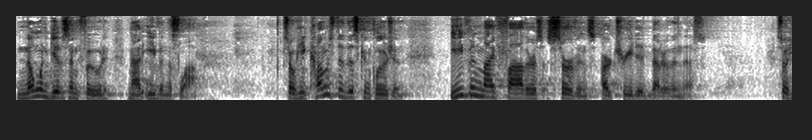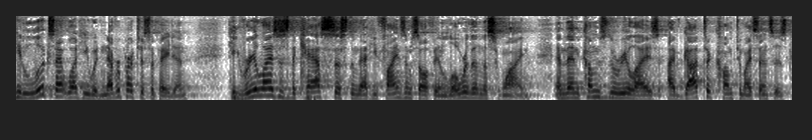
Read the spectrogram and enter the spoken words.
no one gives him food, not even the slop. So he comes to this conclusion even my father's servants are treated better than this. So he looks at what he would never participate in. He realizes the caste system that he finds himself in lower than the swine, and then comes to realize, I've got to come to my senses.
